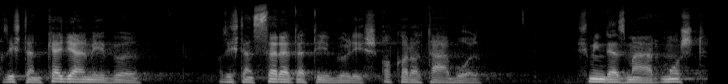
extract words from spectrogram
az Isten kegyelméből, az Isten szeretetéből és akaratából. És mindez már most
